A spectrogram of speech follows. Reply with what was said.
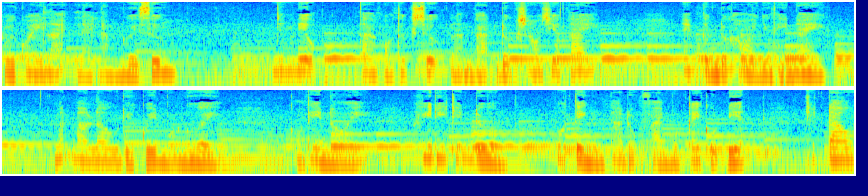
rồi quay lại lại làm người dưng nhưng liệu ta có thực sự làm bạn được sau chia tay? Em từng được hỏi như thế này. Mất bao lâu để quên một người? Có thể nói, khi đi trên đường, vô tình ta đụng phải một cây cột điện rất đau.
